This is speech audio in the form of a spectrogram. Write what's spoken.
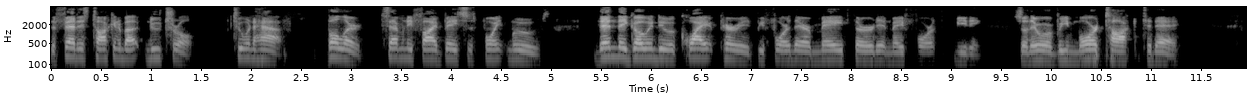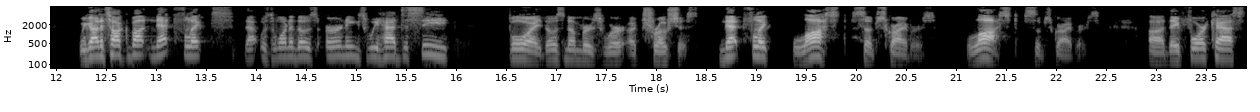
The Fed is talking about neutral, two and a half. Bullard, 75 basis point moves. Then they go into a quiet period before their May 3rd and May 4th meeting. So there will be more talk today. We got to talk about Netflix. That was one of those earnings we had to see. Boy, those numbers were atrocious. Netflix lost subscribers lost subscribers. Uh, they forecast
